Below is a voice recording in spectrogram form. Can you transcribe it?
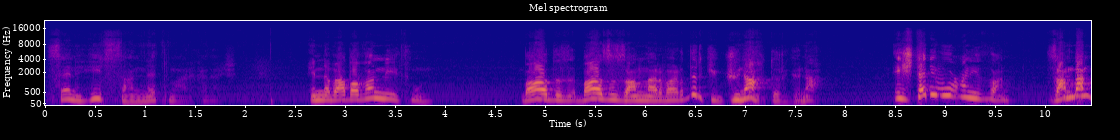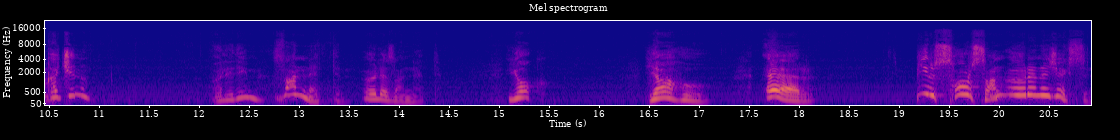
sen hiç zannetme arkadaş. İnne ba'da zanni ithmun. Bazı, bazı zanlar vardır ki günahtır, günah. İştedi bu zan. Zandan kaçının. Öyle değil mi? Zannettim, öyle zannettim. Yok. Yahu eğer bir sorsan öğreneceksin.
